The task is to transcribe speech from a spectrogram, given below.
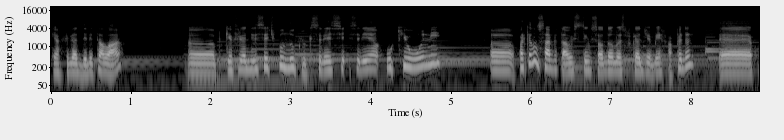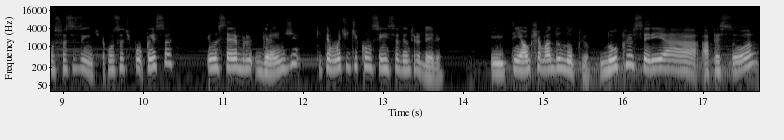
Que a filha dele tá lá. ah, porque a filha dele seria tipo o núcleo, que seria, seria o que une. ah, pra quem não sabe, tá? O Steam só dá uma explicadinha bem rápida. É como se fosse o seguinte: é como se fosse, tipo, pensa em um cérebro grande que tem um monte de consciência dentro dele. E tem algo chamado núcleo. Núcleo seria a pessoa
